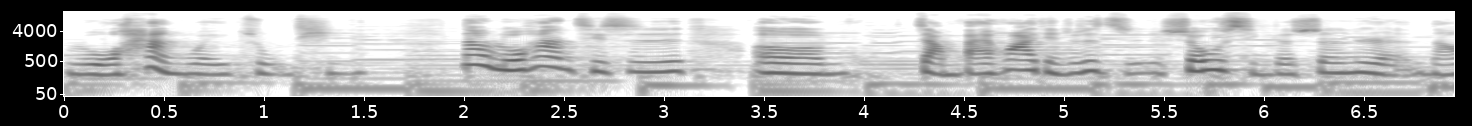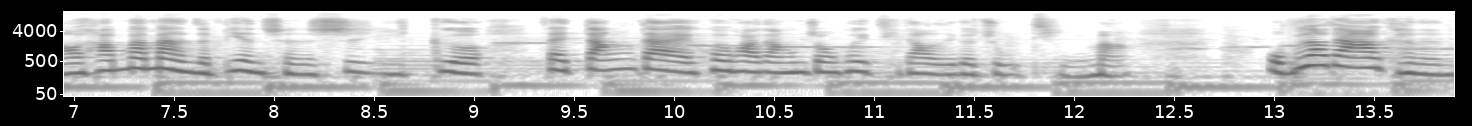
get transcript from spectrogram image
罗汉为主题。那罗汉其实，呃，讲白话一点，就是指修行的僧人，然后他慢慢的变成是一个在当代绘画当中会提到的一个主题嘛。我不知道大家可能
